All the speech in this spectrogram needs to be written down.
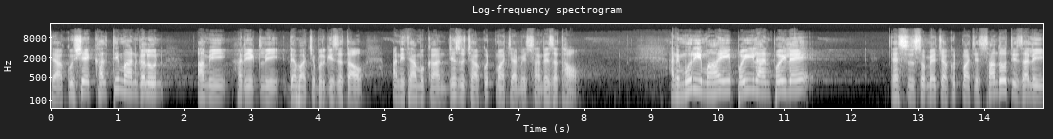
त्या कुशेक खालती मान घालून आमी हर एकली देवाची भुरगीं जाता आनी त्या मुखान जेजूच्या कुटुंबाचे आमी सांदे जाताव. आनी मुरी माई पयल्यान पयलें त्या सोम्याच्या कुटुंबाचे सांदो ती जाली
